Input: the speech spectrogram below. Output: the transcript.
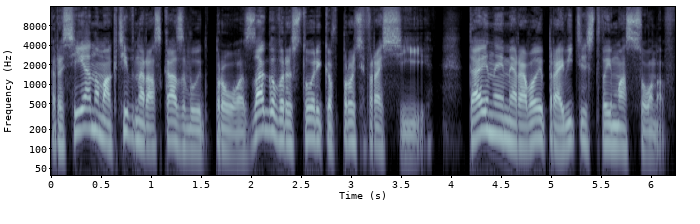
Россиянам активно рассказывают про заговор историков против России, тайное мировое правительство и масонов,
